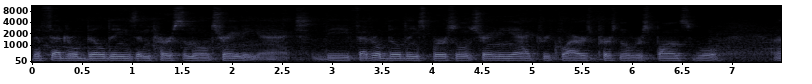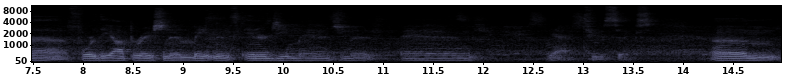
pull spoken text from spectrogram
The Federal Buildings and Personal Training Act. The Federal Buildings Personal Training Act requires personnel responsible uh, for the operation and maintenance, energy management, and yeah, two six. Um,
